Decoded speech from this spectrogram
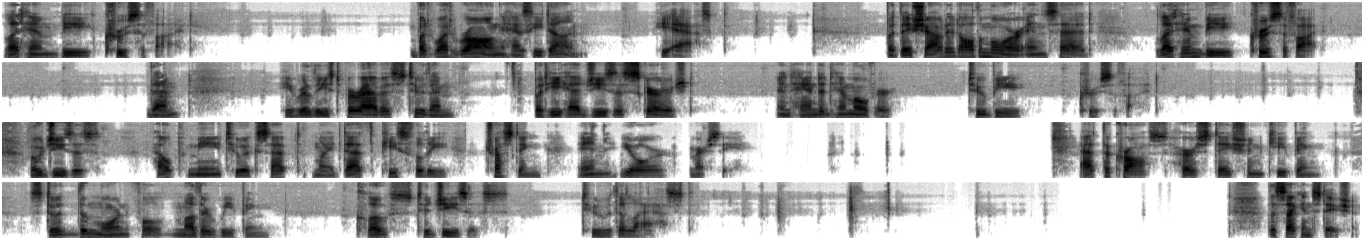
Let him be crucified. But what wrong has he done? he asked. But they shouted all the more and said, Let him be crucified. Then he released Barabbas to them, but he had Jesus scourged and handed him over to be crucified. O Jesus, help me to accept my death peacefully, trusting in your mercy. At the cross, her station keeping, stood the mournful mother weeping, close to Jesus, to the last. The second station.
